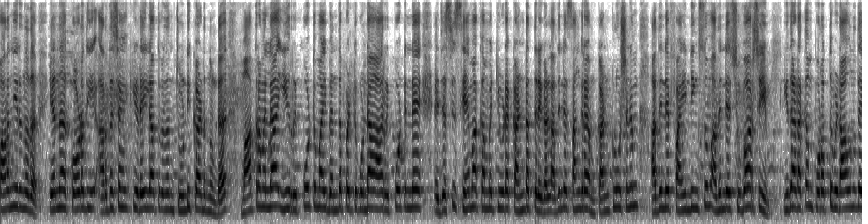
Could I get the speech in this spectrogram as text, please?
പറഞ്ഞിരുന്നത് എന്ന് കോടതി അർദ്ധശങ്കയ്ക്കിടയില്ലാത്ത വിധം ചൂണ്ടിക്കാട്ടുന്നുണ്ട്. മാത്രമല്ല ഈ റിപ്പോർട്ടുമായി ബന്ധപ്പെട്ടുകൊണ്ട് ആ റിപ്പോർട്ടിന്റെ ജസ്റ്റിസ് ഹേമ കമ്മിറ്റിയുടെ കണ്ടെത്തലുകൾ അതിന്റെ സംഗ്രഹം കൺക്ലൂഷനും അതിന്റെ ഫൈൻഡിങ്സും അതിന്റെ ശുപാർശയും ഇതടക്കം പുറത്തുവിടാവുന്നതേ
